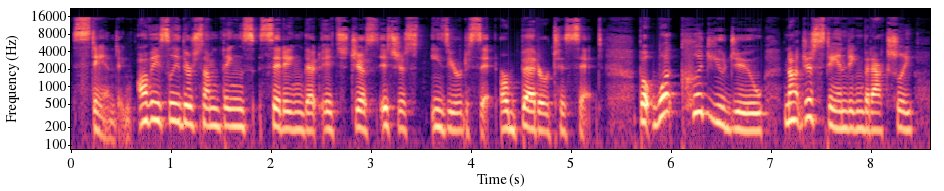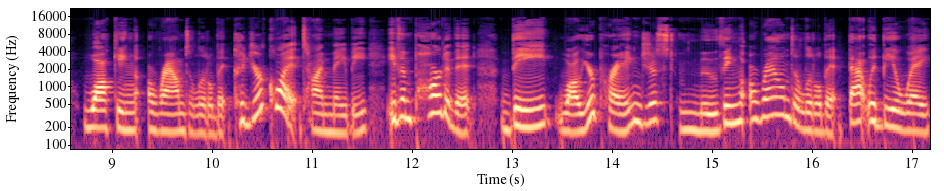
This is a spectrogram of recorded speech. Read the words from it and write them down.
standing. Obviously there's some things sitting that it's just it's just easier to sit or better to sit. But what could you do not just standing but actually walking around a little bit. Could your quiet time, maybe, even part of it, be while you're praying, just moving around a little bit? That would be a way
